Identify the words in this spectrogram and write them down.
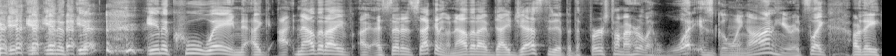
in, in- in a, in- a cool way. N- I- I- Now that I've, I said it a second ago, now that I've digested it, but the first time I heard, like, what is going on here? It's like, are they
